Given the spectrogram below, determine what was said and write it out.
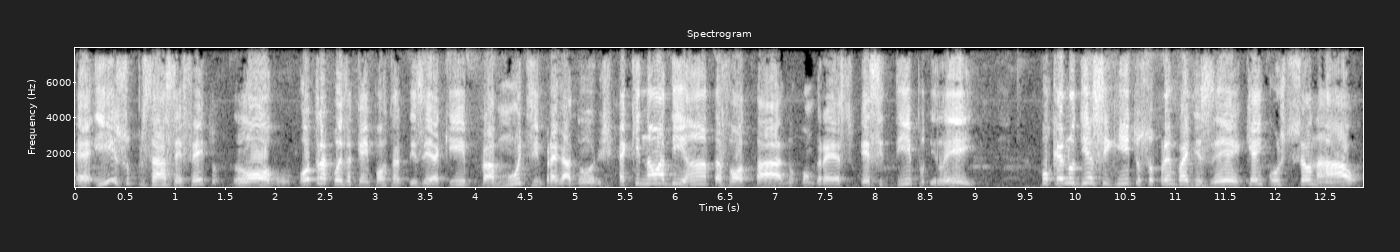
é, isso precisava ser feito logo. Outra coisa que é importante dizer aqui, para muitos empregadores, é que não adianta votar no Congresso esse tipo de lei porque no dia seguinte o Supremo vai dizer que é inconstitucional.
